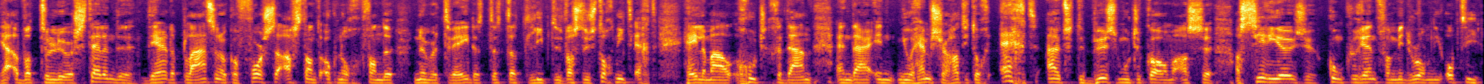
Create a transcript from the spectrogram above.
ja, wat teleurstellende derde plaats. En ook een forse afstand ook nog van de nummer twee. Dat, dat, dat liep, was dus toch niet echt helemaal goed gedaan. En daar in New Hampshire had hij toch echt uit de bus moeten komen als, als serieuze van Mitt Romney op die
